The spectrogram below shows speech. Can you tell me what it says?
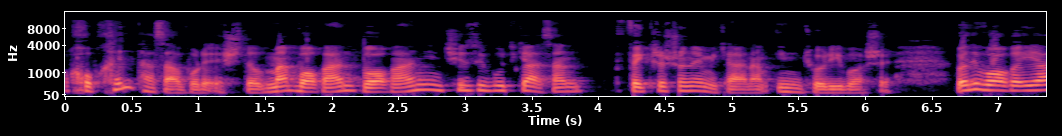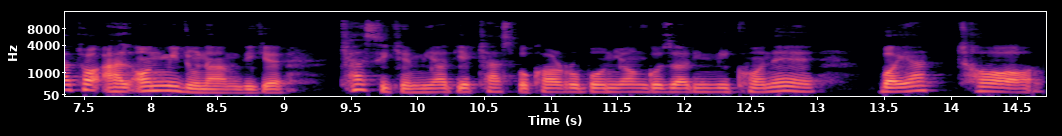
خب خیلی تصور اشتباه. من واقعا واقعا این چیزی بود که اصلا فکرشو نمی‌کردم اینطوری باشه. ولی واقعیت رو الان می‌دونم دیگه. کسی که میاد یک کسب و کار رو بنیان گذاری می‌کنه باید تا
